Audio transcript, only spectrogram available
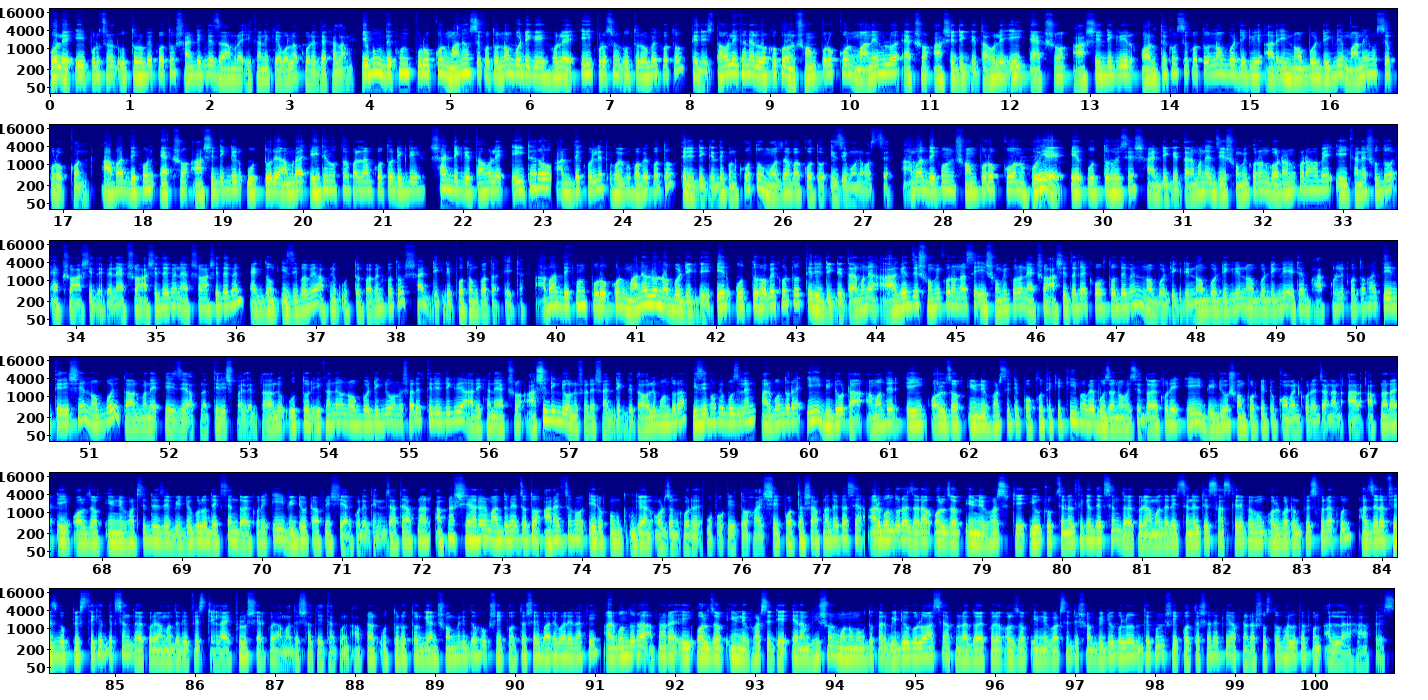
হলে এই প্রশ্নের উত্তর হবে কত? ষাট ডিগ্রি যা আমরা এখানে কেবল করে দেখালাম। এবং দেখুন পুরো কোণ মানে হচ্ছে কত? নব্বই ডিগ্রি হলে এই প্রশ্নের উত্তর হবে কত? তিরিশ। তাহলে এখানে লক্ষ্য করুন, সম্পূরক কোণ মানে হলো একশো আশি ডিগ্রি। তাহলে এই একশো আশি ডিগ্রির অর্ধেক হচ্ছে কত? নব্বই ডিগ্রি। আর এই নব্বই ডিগ্রি মানে হচ্ছে পুরো কোণ। আবার দেখুন, একশো আশি ডিগ্রির উত্তরে আমরা এইটার উত্তর পারলাম কত ডিগ্রি? ষাট ডিগ্রি। তাহলে এইটারও অর্ধেক হলে হবে কত? তিরিশ ডিগ্রি। দেখুন কত মজা বা কত ইজি মনে হচ্ছে। আবার দেখুন, সম্পূরক কোণ হয়ে এর উত্তর হয়েছে ষাট ডিগ্রি। তার মানে যে সমীকরণ গঠন করা হবে, এইখানে শুধু একশো আশি দেবেন। একশো আশি দেবেন, একশো আশি দেবেন, একদম ইজি ভাবে আপনি উত্তর পাবেন কত? ষাট ডিগ্রি। প্রথম কথা এইটা। আবার দেখুন পুরোক্ষণ মানে হলো নব্বই ডিগ্রি। এর উত্তর হবে কত? তিরিশ ডিগ্রি। তার মানে আগে যে সমীকরণ আছে, এই সমীকরণ একশো আশি জায়গায় কত দেবেন? নব্বই ডিগ্রি। নব্বই ডিগ্রি নব্বই ডিগ্রি, এটা ভাগ করলে কত হয়? তিন তিরিশে নব্বই। তার মানে এই যে আপনার তিরিশ পাইলেন। তাহলে উত্তর এখানেও নব্বই ডিগ্রি অনুসারে তিরিশ ডিগ্রি, আর এখানে একশো আশি ডিগ্রি অনুসারে ষাট ডিগ্রি। তাহলে বন্ধুরা ইজি ভাবে বুঝলেন। আর বন্ধুরা, এই ভিডিওটা আমাদের এই অলজ অফ ইউনিভার্সিটি পক্ষ থেকে কীভাবে বোঝানো হয়েছে, দয়া করে এই ভিডিও সম্পর্কে একটু কমেন্ট করে জানান। আর আপনারা এই অলজ অফ ইউনিভার্সিটির যে ভিডিওগুলো দেখছেন, দয়া করে এই ভিডিওটা আপনি শেয়ার করে দিন, যাতে আপনার আপনার শেয়ারের মাধ্যমে যত আরেকজনও এরকম জ্ঞান অর্জন করে উপকৃত হয়। সেই প্রত্যাশা আপনাদের কাছে। আর বন্ধুরা, যারা অলজ অফ ইউনিভার্সিটি ইউটিউব চ্যানেল থেকে দেখছেন, দয়া করে আমাদের এই চ্যানেলটি সাবস্ক্রাইব এবং অল বাটন প্রেস করে রাখুন। আর যারা ফেসবুক পেজ থেকে দেখছেন, দয়া করে আমাদের এই পেজটি লাইক ফলো শেয়ার করে আমাদের সাথেই থাকুন। আপনার উত্তরোত্তর জ্ঞান সমৃদ্ধ হোক। সেই প্রত্যাশায় বারে বারে রাখি। আর বন্ধুরা, আপনারা এই অলজ অফ ইউনিভার্সিটি এরম ভীষণ মনোমুগ্ধকর ভিডিওগুলো আছে। আপনারা দয়া করে অলজ অফ ইউনিভার্সিটির সব ভিডিওগুলো দেখুন, সেই প্রত্যাশা রাখি আপনারা সুস্থ, ভালো থাকুন। আল্লাহ হাফেজ।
